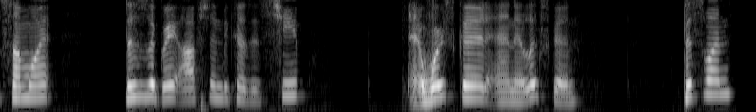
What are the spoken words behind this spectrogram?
somewhat, this is a great option because it's cheap, it works good, and it looks good. This one,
